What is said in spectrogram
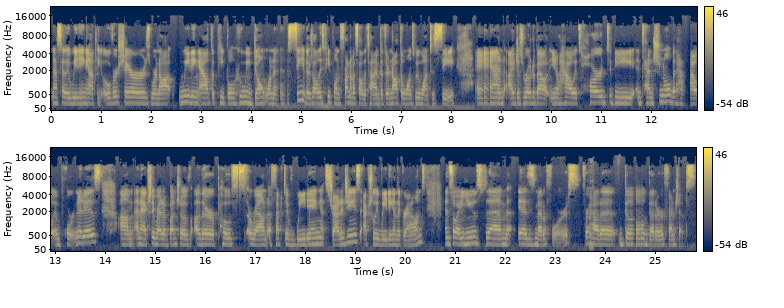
necessarily weeding out the oversharers. We're not weeding out the people who we don't want to see. There's all these people in front of us all the time, but they're not the ones we want to see. And I just wrote about, you know, how it's hard to be intentional, but how important it is. Um, and I actually read a bunch of other posts around effective weeding strategies actually weeding in the ground. And so I used them as metaphors for how to build better friendships.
